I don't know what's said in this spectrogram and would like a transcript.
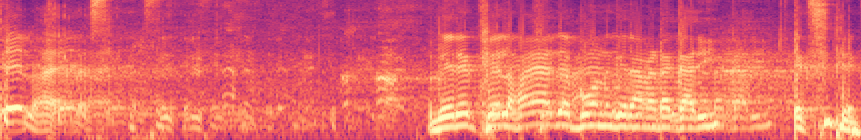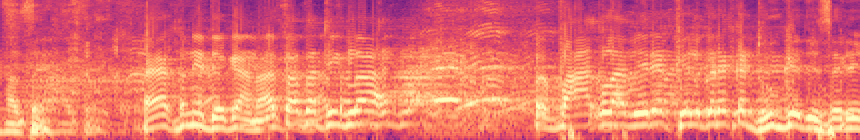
ফেল হয়ে গেছে। ব্রেক ফেল হয়ে যায় বন গ্রাম একটা গাড়ি অ্যাক্সিডেন্ট আছে এখনই দেখে আনো। চাচা ঠিক লয়। পাগলা ব্রেক ফেল করে একটা ঢুকে দিছে রে।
